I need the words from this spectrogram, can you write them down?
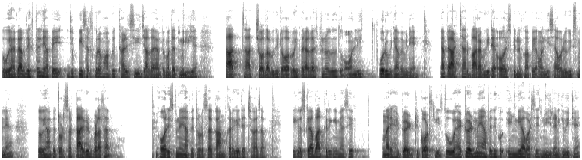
तो यहाँ पे आप देखते हो, यहाँ पे जो पेसर स्कोर है, वहाँ पे थोड़ी सी ज़्यादा यहाँ पे मदद मिली है। सात सात, चौदह विकेट और वहीं पर अगर स्पिनर तो ओनली फोर विकेट यहाँ पे मिले हैं। यहाँ पे आठ चार बारह विकेट है और स्पिनर को यहाँ पे ओनली सेवन विकेट्स मिले हैं तो यहाँ पे थोड़ा सा टारगेट बड़ा था और स्पिनर यहाँ पे थोड़ा सा काम कर गए थे अच्छा खासा ठीक है उसके बाद बात करेंगे मैं से हमारे हेड टू हेड रिकॉर्ड्स की तो हेड टू हेड में यहाँ पे देखो इंडिया वर्सेज न्यूजीलैंड के बीच में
